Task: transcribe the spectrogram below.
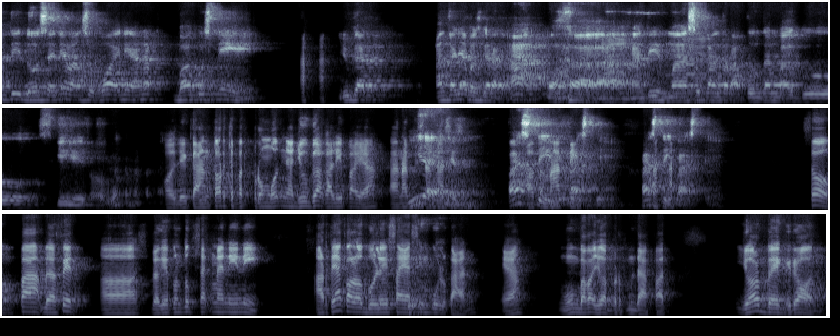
nanti dosennya langsung wah ini anak bagus nih. You got angkanya apa sekarang? A. Wah, nanti masuk kantor akuntan bagus gitu buat teman-teman. Kalau di kantor cepat promotnya juga kali Pak ya, karena bisa iya, ngasih pasti, pasti, pasti, pasti. So, Pak David, uh, sebagai penutup segmen ini, artinya kalau boleh saya simpulkan, ya, mungkin Bapak juga berpendapat, your background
